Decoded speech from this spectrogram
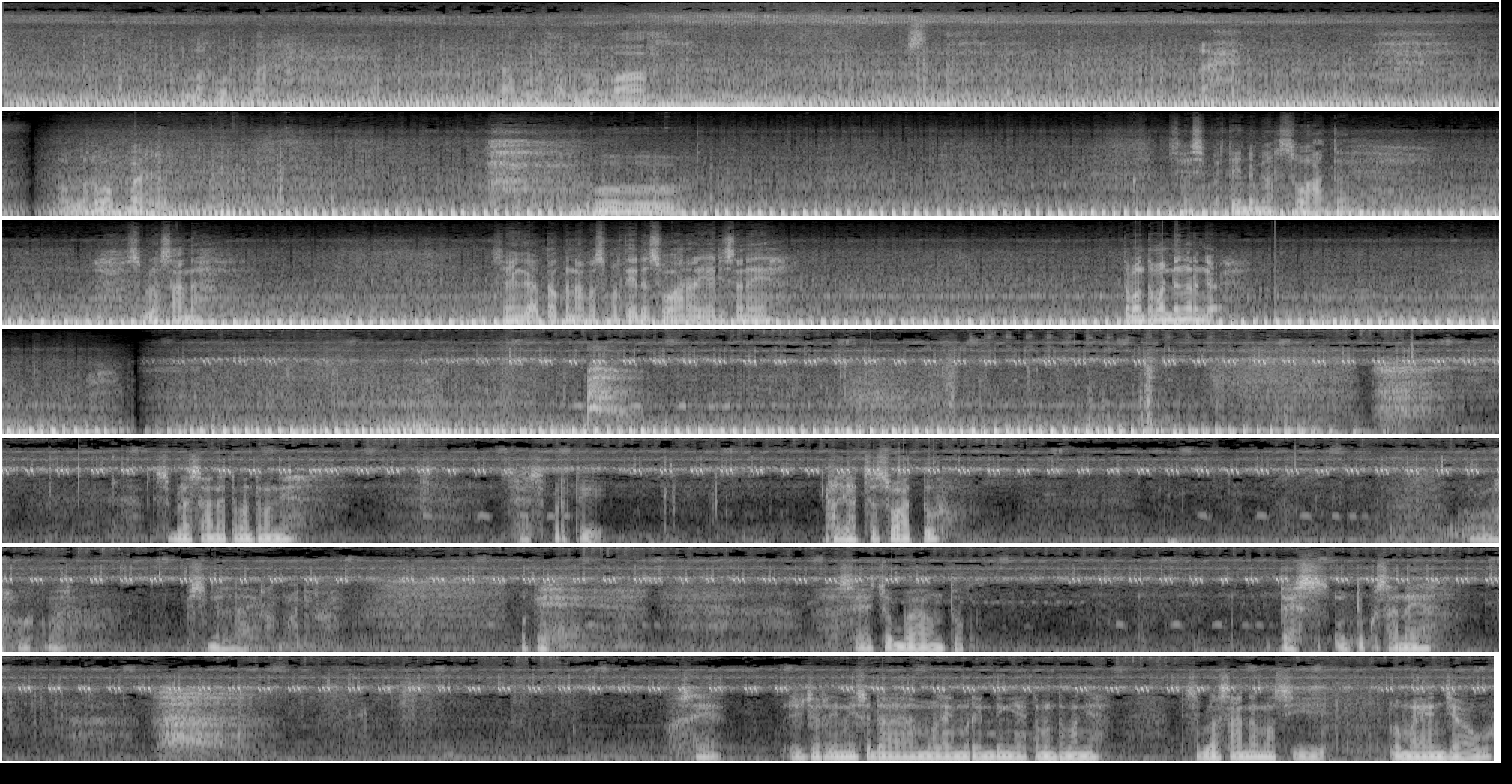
Allahu Akbar. La ilaha illallah. Bismillah. Ah. Allahu. Uh. Saya seperti dengar suatu sebelah sana. Saya nggak tahu kenapa seperti ada suara ya di sana ya. Teman-teman dengar nggak? Di sebelah sana teman-teman ya. Saya seperti lihat sesuatu. Allahu Akbar. Bismillahirrahmanirrahim. Oke. Saya coba untuk tes untuk ke sana ya. Saya jujur ini sudah mulai merinding ya teman-teman ya. Di sebelah sana masih lumayan jauh.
